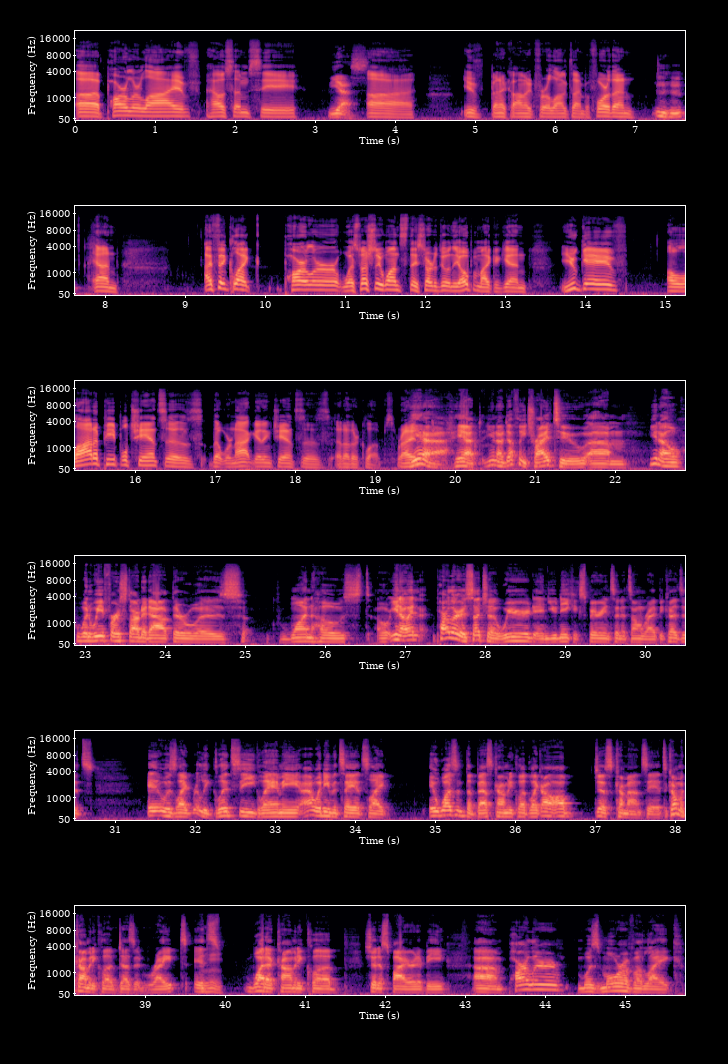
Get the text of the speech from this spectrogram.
uh, Parlor Live house MC. yes. Uh, you've been a comic for a long time before then, mm-hmm. and I think like Parlor, especially once they started doing the open mic again, you gave a lot of people chances that were not getting chances at other clubs, right? Yeah, yeah, you know, definitely tried to. Um, you know, when we first started out, there was one host, or you know, and Parlor is such a weird and unique experience in its own right because it's it was like really glitzy, glammy. I wouldn't even say it's like it wasn't the best comedy club. Like I'll, I'll just come out and say it. Tacoma Comedy Club does it right. It's what a comedy club should aspire to be. Um, Parlor was more of a like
